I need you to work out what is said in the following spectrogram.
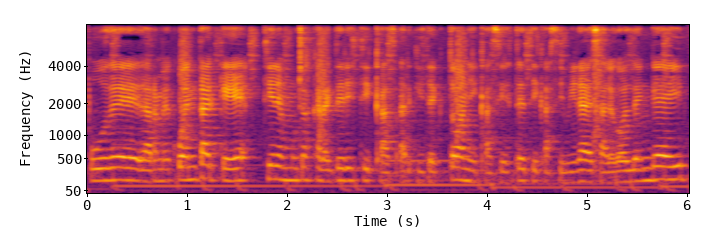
pude darme cuenta que tiene muchas características arquitectónicas y estéticas similares al Golden Gate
